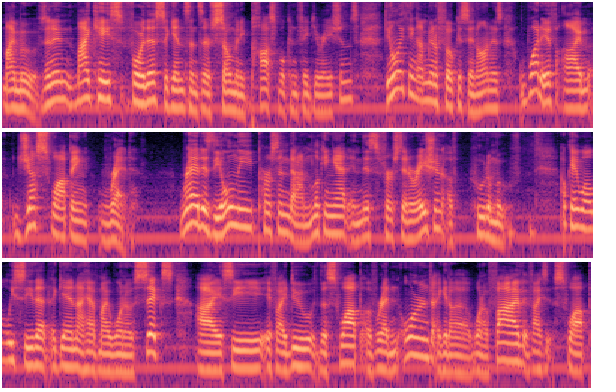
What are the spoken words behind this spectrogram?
my moves. And in my case for this, again, since there's so many possible configurations, the only thing I'm going to focus in on is what if I'm just swapping red? Red is the only person that I'm looking at in this first iteration of who to move. Okay, well, we see that again, I have my 106. I see if I do the swap of red and orange, I get a 105. If I swap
